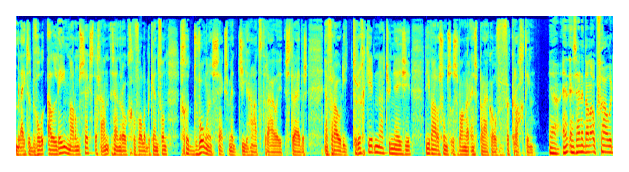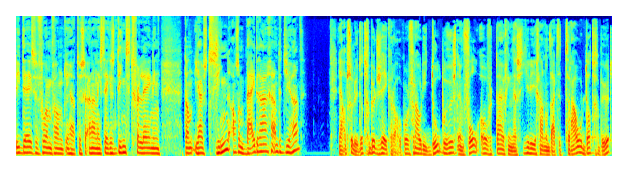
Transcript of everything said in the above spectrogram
Blijkt het bijvoorbeeld alleen maar om seks te gaan... zijn er ook gevallen bekend van gedwongen seks met jihadstrijders. En vrouwen die terugkeerden naar Tunesië... die waren soms zwanger en spraken over verkrachting. Ja, en, en zijn er dan ook vrouwen die deze vorm van... Ja, tussen aanhalingstekens dienstverlening... dan juist zien als een bijdrage aan de jihad? Ja, absoluut. Dat gebeurt zeker ook. hoor. Vrouwen die doelbewust en vol overtuiging naar Syrië gaan om daar te trouwen, dat gebeurt.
